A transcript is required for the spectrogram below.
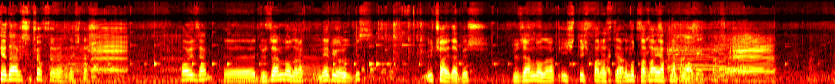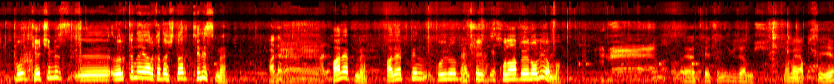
tedavisi çok zor arkadaşlar. O yüzden e, düzenli olarak ne diyoruz biz? 3 ayda bir düzenli olarak iç dış parasitlerini mutlaka yapmak lazım. Bu keçimiz e, ırkı ne arkadaşlar? Kilis mi? Halep. Halep mi? Halep'in kuyruğu şey kulağı böyle oluyor mu? Evet keçimiz güzelmiş. Meme yapısı iyi.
